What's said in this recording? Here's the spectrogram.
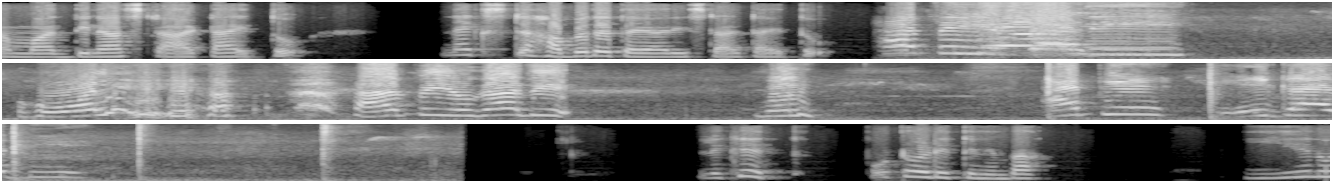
ನಮ್ಮ ದಿನ ಸ್ಟಾರ್ಟ್ ಆಯ್ತು. ನೆಕ್ಸ್ಟ್ ಹಬ್ಬದ ತಯಾರಿ ಸ್ಟಾರ್ಟ್ ಆಯ್ತು. ಹ್ಯಾಪಿ ಯುಗಾದಿ ಹೋಲಿ ಹ್ಯಾಪಿ ಯುಗಾದಿ ಯುಗಾದಿ ಲಿಖಿತ್ ಫೋಟೋ ಹೊಡಿತೀನಿ, ಬಾ. ಏನು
